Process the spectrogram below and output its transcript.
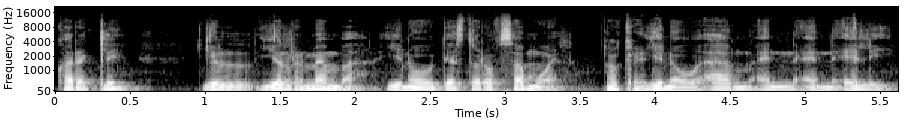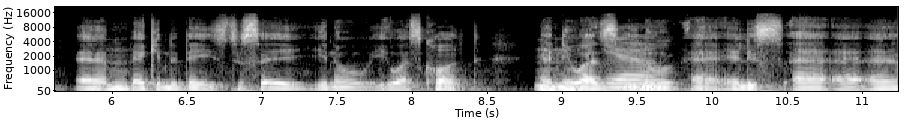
correctly, you'll you'll remember, you know, the story of Samuel. okay you know, um, and and Eli uh, back in the days to say, you know, he was called, and he was, Yeah. you know, uh, Eli's uh, uh, uh,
